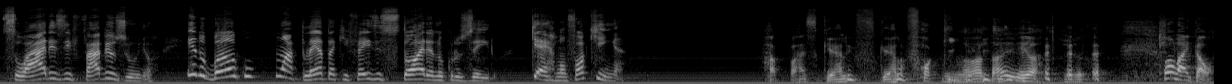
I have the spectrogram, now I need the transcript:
Soares e Fábio Júnior. E no banco, um atleta que fez história no Cruzeiro, Kerlon Foquinha. Rapaz, Kerlon, Kerlon Foquinha. Ah, tá aí, ó. Vamos lá então.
